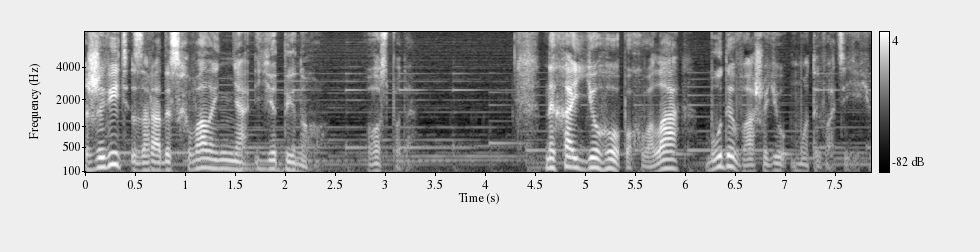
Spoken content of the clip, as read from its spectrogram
Живіть заради схвалення єдиного Господа. Нехай Його похвала буде вашою мотивацією.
